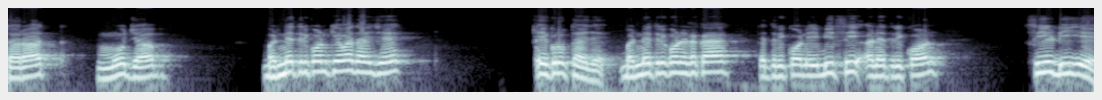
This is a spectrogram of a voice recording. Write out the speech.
શરત, મુજબ બંને ત્રિકોણ કેવા થાય છે? એકરૂપ થાય છે. બંને ત્રિકોણ એટલે કયા? કે ત્રિકોણ એબીસી અને ત્રિકોણ સીડીએ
